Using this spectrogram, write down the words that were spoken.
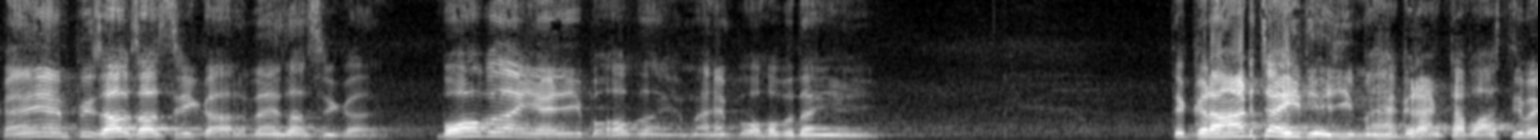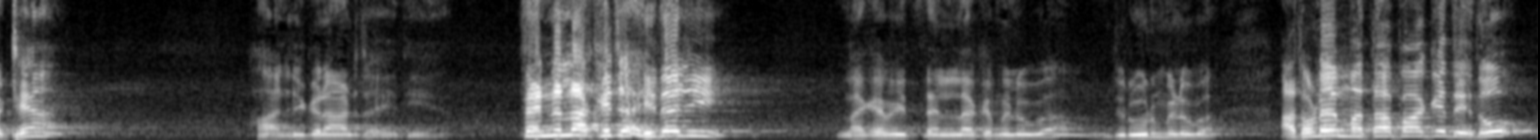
ਕਹਿੰਦੇ ਐਮਪੀ ਸਾਹਿਬ, ਸਤਿ ਸ੍ਰੀ ਅਕਾਲ, ਮੈਂ ਸਤਿ ਸ੍ਰੀ ਅਕਾਲ। ਬਹੁਤ ਵਧਾਈਆਂ ਜੀ, ਬਹੁਤ ਵਧਾਈਆਂ, ਮੈਂ ਕਿਹਾ ਬਹੁਤ ਵਧਾਈਆਂ ਜੀ। ਤੇ ਗ੍ਰਾਂਟ ਚਾਹੀਦੀ ਹੈ ਜੀ, ਮੈਂ ਕਿਹਾ ਗ੍ਰਾਂਟਾਂ ਵਾਸਤੇ ਬੈਠਿਆ। ਹਾਂਜੀ ਗ੍ਰਾਂਟ ਚਾਹੀਦੀ ਹੈ। 3 ਲੱਖ ਚਾਹੀਦਾ ਜੀ। ਮੈਂ ਕਿਹਾ ਵੀ 3 ਲੱਖ ਮਿਲੂਗਾ ਜ਼ਰੂਰ ਮਿਲੂਗਾ। ਆ ਥੋੜਾ ਮਤਾ ਪਾ ਕੇ ਦੇ ਦਿਓ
